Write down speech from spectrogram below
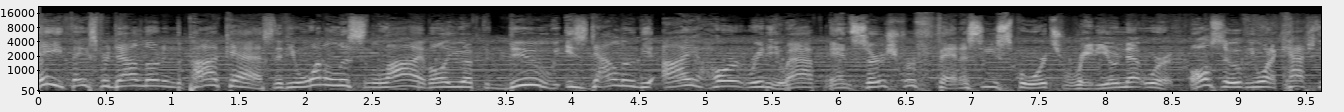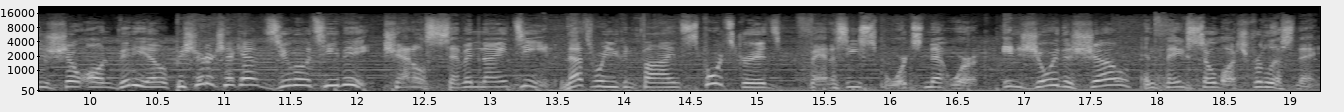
Hey, thanks for downloading the podcast. If you want to listen live, all you have to do is download the iHeartRadio app and search for Fantasy Sports Radio Network. Also, if you want to catch this show on video, be sure to check out Xumo TV, channel 719. That's where you can find Sports Grid's Fantasy Sports Network. Enjoy the show, and thanks so much for listening.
